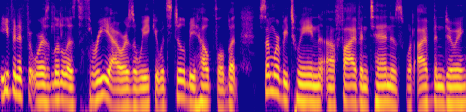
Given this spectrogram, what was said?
even if it were as little as three hours a week, it would still be helpful. But somewhere between uh, five and 10 is what I've been doing.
